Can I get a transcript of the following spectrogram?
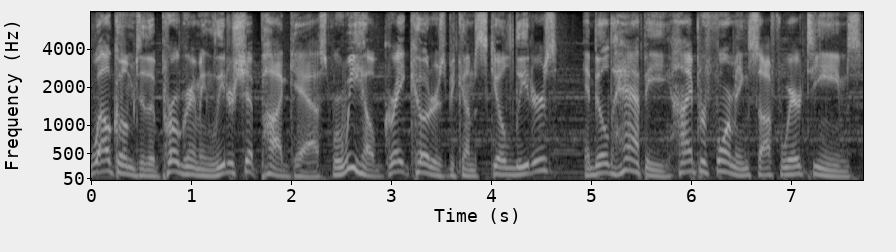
Welcome to the Programming Leadership Podcast, where we help great coders become skilled leaders and build happy, high performing software teams.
